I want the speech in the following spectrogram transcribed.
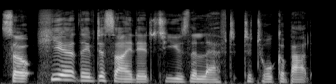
So here they've decided to use the left to talk about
